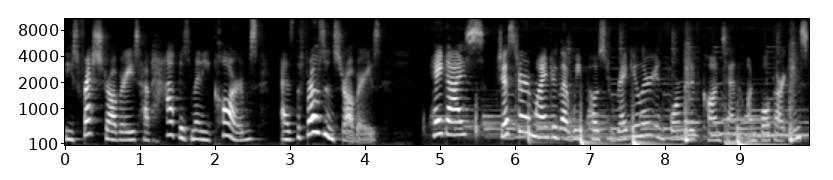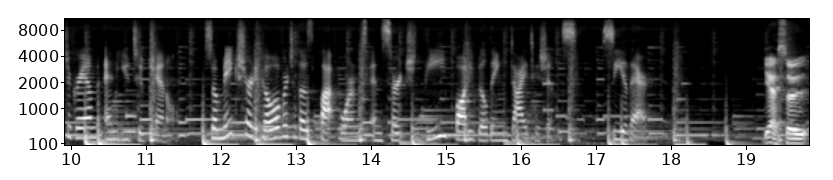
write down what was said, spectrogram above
these fresh strawberries have half as many carbs as the frozen strawberries. Hey guys! Just a reminder that we post regular informative content on both our Instagram and YouTube channel. So make sure to go over to those platforms and search The Bodybuilding Dietitians. See you there. Yeah, so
